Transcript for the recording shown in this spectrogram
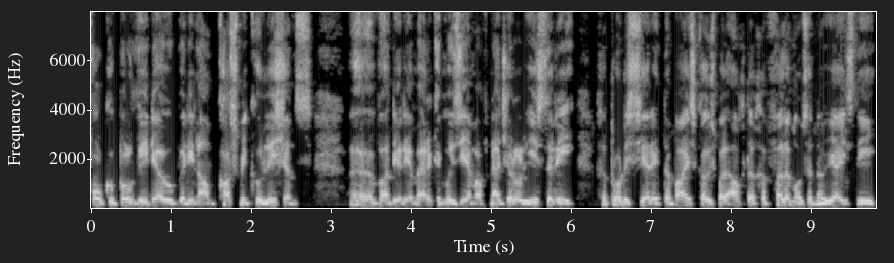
volkoepel video by die naam Cosmic Collisions uh, wat deur die American Museum of Natural History geproduseer het. 'n Baie skouspelagtige film. Ons het nou juist die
